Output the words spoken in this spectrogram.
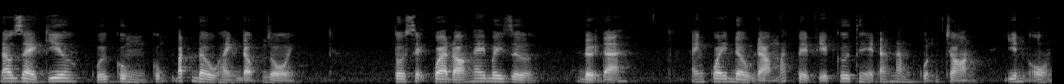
Lão già kia cuối cùng cũng bắt đầu hành động rồi. Tôi sẽ qua đó ngay bây giờ. Đợi đã. Anh quay đầu đảo mắt về phía cơ thể đang nằm cuộn tròn, yên ổn,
